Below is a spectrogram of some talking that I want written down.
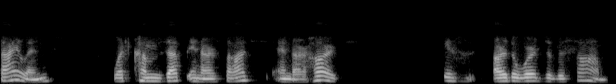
silence, what comes up in our thoughts and our hearts is are the words of the psalm.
